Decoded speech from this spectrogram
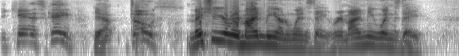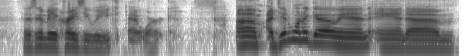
You can't escape. Yeah. Dose. Make sure you remind me on Wednesday. Remind me Wednesday. There's going to be a crazy week at work. Um, I did want to go in and um,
